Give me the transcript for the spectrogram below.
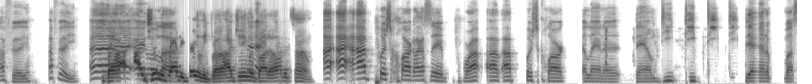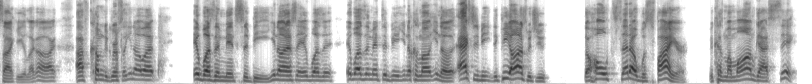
I feel you. I feel you. I, but I, I, I dream about it daily, bro. I dream yeah. about it all the time. I, I, I push Clark, like I said I, I, push Clark Atlanta down deep, deep, deep, deep down of my psyche. Like, oh, I, I've come to grips. Like, you know what? It wasn't meant to be. You know what I'm saying? It wasn't. It wasn't meant to be. You know, because my, you know, actually, be to be honest with you, the whole setup was fire because my mom got sick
